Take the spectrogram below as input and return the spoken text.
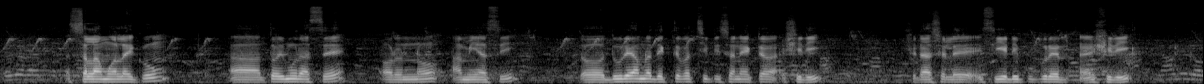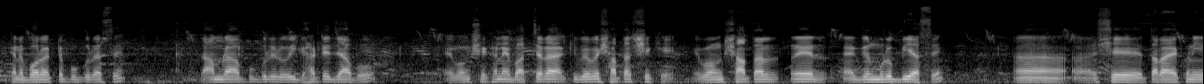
আসসালামু আলাইকুম। তৈমুর আছে, অরণ্য, আমি আছি। তো দূরে আমরা দেখতে পাচ্ছি পিছনে একটা সিঁড়ি। সেটা আসলে সিএডি পুকুরের সিঁড়ি। এখানে বড় একটা পুকুর আছে। তো আমরা পুকুরের ওই ঘাটে যাব এবং সেখানে বাচ্চারা কীভাবে সাঁতার শেখে এবং সাঁতারের একজন মুরব্বী আছে সে তারা এখনই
